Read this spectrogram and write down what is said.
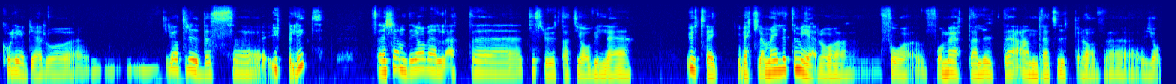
kollegor och eh, jag trivdes eh, ypperligt. Sen kände jag väl att eh, till slut att jag ville utveckla mig lite mer och få, få möta lite andra typer av eh, jobb.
